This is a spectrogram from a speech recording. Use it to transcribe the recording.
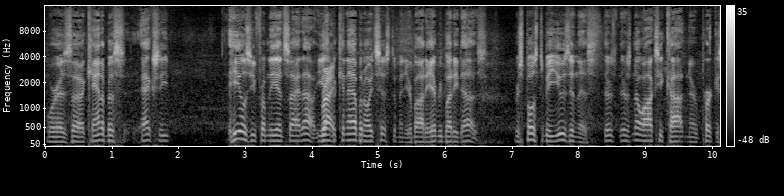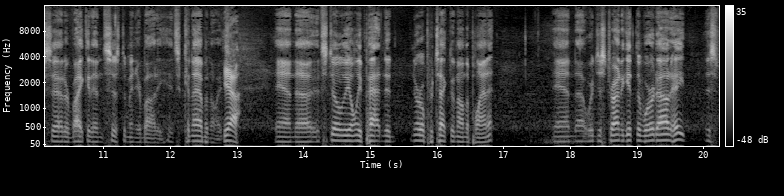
whereas uh, cannabis actually heals you from the inside out. You Right. have a cannabinoid system in your body. Everybody does. We're supposed to be using this. There's there's no OxyContin or Percocet or Vicodin system in your body. It's cannabinoids. yeah. and uh, it's still the only patented neuroprotectant on the planet. And uh, we're just trying to get the word out. Hey, this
